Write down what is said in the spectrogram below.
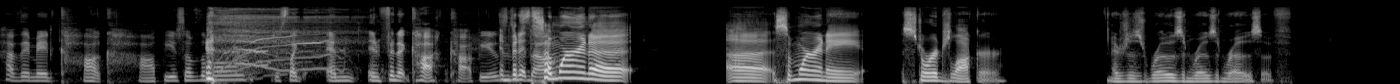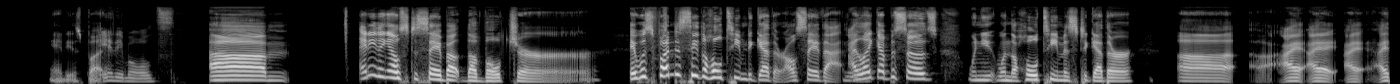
Have they made co- copies of the mold? Just like an infinite co- copies. Infinite sell? somewhere in a uh somewhere in a storage locker. There's just rows and rows and rows of Andy's butt. Andy molds. Um, anything else to say about the Vulture? It was fun to see the whole team together. I'll say that. I like episodes when you when the whole team is together. Uh, I I I I,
